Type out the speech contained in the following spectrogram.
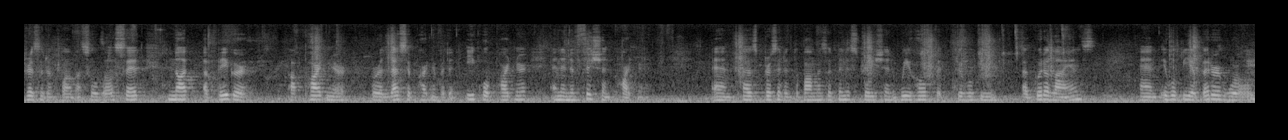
President Obama so well said, not a bigger a partner or a lesser partner, but an equal partner and an efficient partner. And as President Obama's administration, we hope that there will be a good alliance, and it will be a better world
